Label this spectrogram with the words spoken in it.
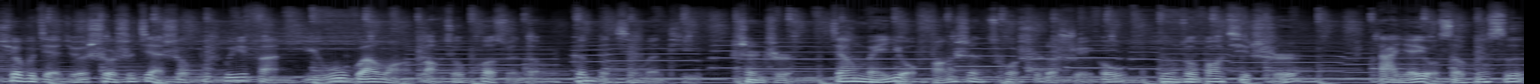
却不解决设施建设不规范与物管网老旧破损等。根本性问题，甚至将没有防渗措施的水沟用作爆气池。大冶有色公司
